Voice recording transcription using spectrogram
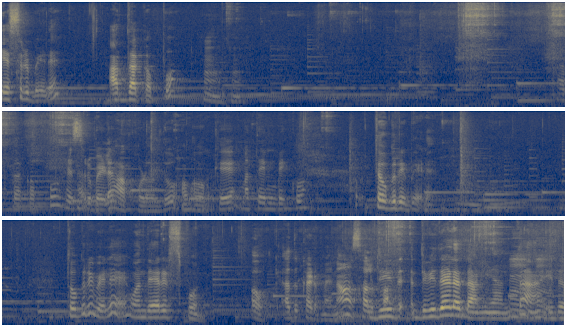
ಹೆಸರು ಬೇಳೆ ಅರ್ಧ ಕಪ್ಪು. ಹ್ಞೂ ಹ್ಞೂ ಅರ್ಧ ಕಪ್ಪು ಹೆಸರು ಬೇಳೆ ಹಾಕ್ಕೊಳ್ಳೋದು ಓಕೆ. ಮತ್ತೇನು ಬೇಕು? ತೊಗರಿಬೇಳೆ. ತೊಗರಿಬೇಳೆ ಒಂದೆರಡು ಸ್ಪೂನ್. ಓಕೆ ಅದು ಕಡಿಮೆನಾ? ಸ್ವಲ್ಪ? ದ್ವಿದಳ ಧಾನ್ಯ ಅಂತ ಇದು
